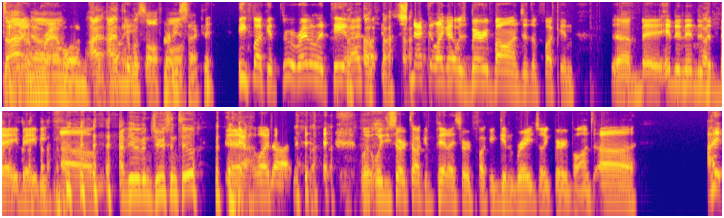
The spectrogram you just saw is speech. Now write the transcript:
to I get him rambling. For I, I threw him a 20, 30 seconds. he fucking threw it right on the tee, and I fucking smacked it like I was Barry Bonds at the fucking uh, bay, hitting into the bay, baby. Um, Have you been juicing too? yeah, why not? when, when you started talking Pitt, I started fucking getting rage like Barry Bonds. Uh, I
